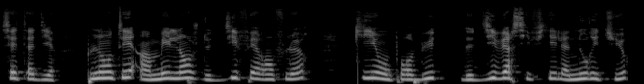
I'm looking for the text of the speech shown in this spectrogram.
c'est-à-dire planter un mélange de différents fleurs qui ont pour but de diversifier la nourriture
